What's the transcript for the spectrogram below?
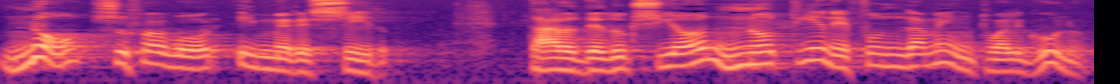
no su favor inmerecido. Tal deducción no tiene fundamento alguno,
